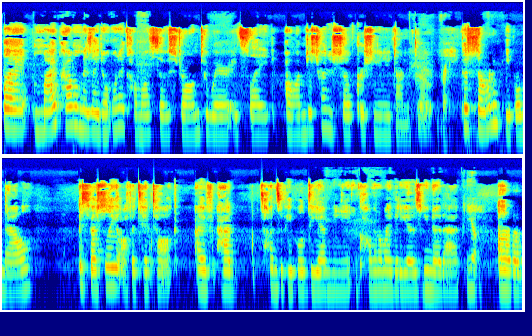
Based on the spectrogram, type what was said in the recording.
But my problem is I don't want to come off so strong to where it's like, oh, I'm just trying to shove Christianity down your throat. Right. Because so many people now, especially off of TikTok, I've had tons of people DM me and comment on my videos. You know that. Yep. Um,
